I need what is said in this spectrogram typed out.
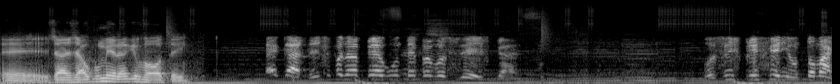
É, já já o bumerangue volta aí. É, cara, deixa eu fazer uma pergunta aí pra vocês, cara. Vocês preferiam tomar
